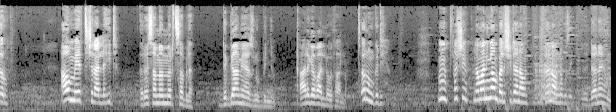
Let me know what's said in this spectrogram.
ጥሩ። አሁን መሄድ ትችላለህ። ሂድ። ርዕሰ መምህርት ሰብለ ድጋሚ አያዝኑብኝም፣ ቃል እገባለሁታለሁ። ጥሩ እንግዲህ እሺ። ለማንኛውም በልሽ ደህናውን ደህናውን ንጉሴ ደህና ይሁኑ።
